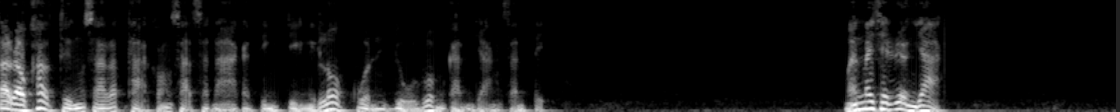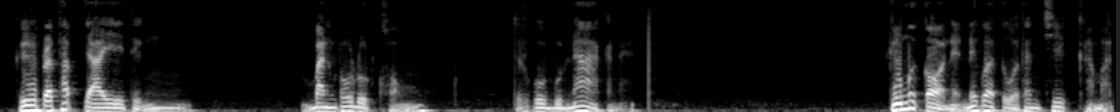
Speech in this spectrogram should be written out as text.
ถ้าเราเข้าถึงสารัตถะของศาสนากันจริง ๆ โลกควรอยู่ร่วมกันอย่างสันติ มันไม่ใช่เรื่องยาก คือประทับใจถึงบรรพบุรุษของตระกูลบุญนาคกันะคือเมื่อก่อนเนี่ยนึกว่าตัวท่านชิกขมัด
